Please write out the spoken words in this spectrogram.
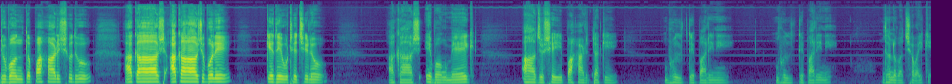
ডুবন্ত পাহাড় শুধু আকাশ আকাশ বলে কেঁদে উঠেছিল। আকাশ এবং মেঘ আজ সেই পাহাড়টাকে ভুলতে পারিনি। ভুলতে পারিনি। ধন্যবাদ সবাইকে।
